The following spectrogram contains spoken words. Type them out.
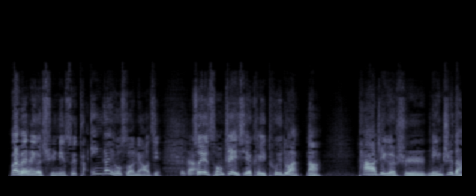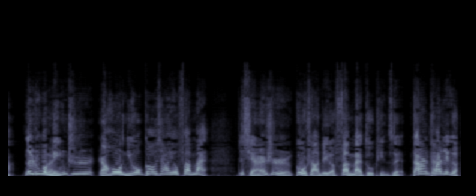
外卖那个群里，所以他应该有所了解。是的，所以从这些可以推断啊，他这个是明知的。那如果明知，然后你又高价又贩卖。这显然是构上这个贩卖毒品罪。当然，他这个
